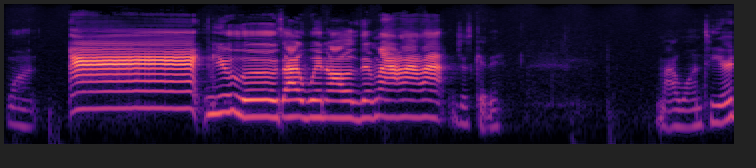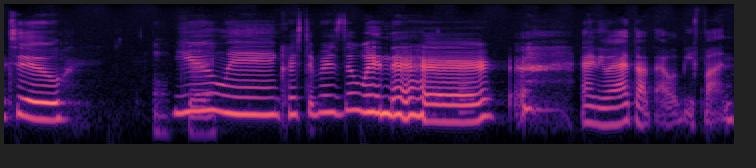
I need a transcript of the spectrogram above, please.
one. Ah, you lose. I win all of them. Just kidding. My one to your two. Okay. You win. Christopher's the winner. Anyway, I thought that would be fun.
